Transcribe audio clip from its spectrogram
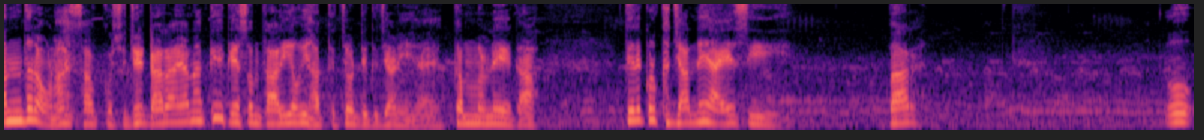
ਅੰਦਰ ਆਉਣਾ ਸਭ ਕੁਝ ਜੇ ਡਰ ਆਇਆ ਨਾ ਕਿ ਕੇ 47 ਉਹ ਵੀ ਹੱਥ ਚੋਂ ਡਿੱਗ ਜਾਣੀ ਹੈ, ਕੰਮਣੇਗਾ। ਤੇਰੇ ਕੋਲ ਖਜ਼ਾਨੇ ਆਏ ਸੀ, ਪਰ ਉਹ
